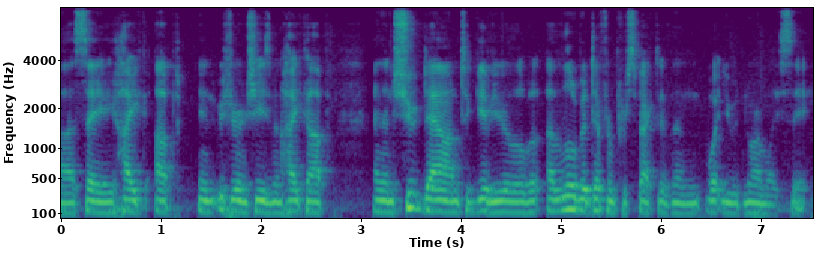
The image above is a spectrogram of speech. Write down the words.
Uh, say hike up in, if you're in Cheesman, hike up and then shoot down to give you a little bit a little bit different perspective than what you would normally see.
